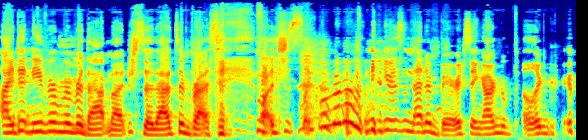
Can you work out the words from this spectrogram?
I didn't even remember that much, so that's impressive. I was just like, remember when he was in that embarrassing a cappella group?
